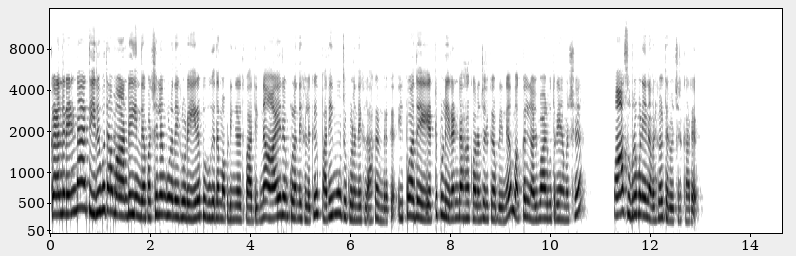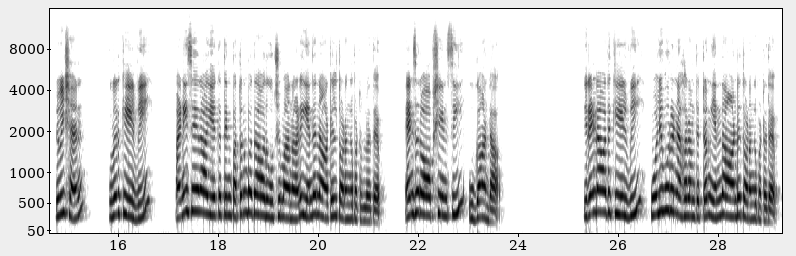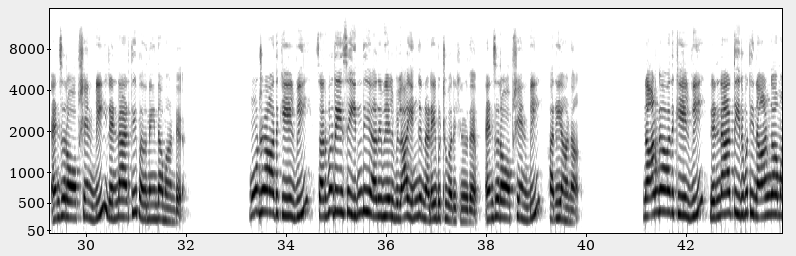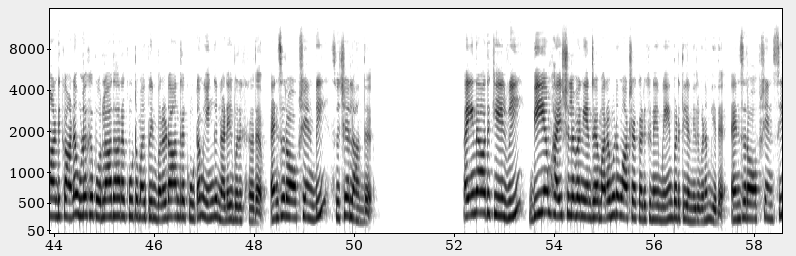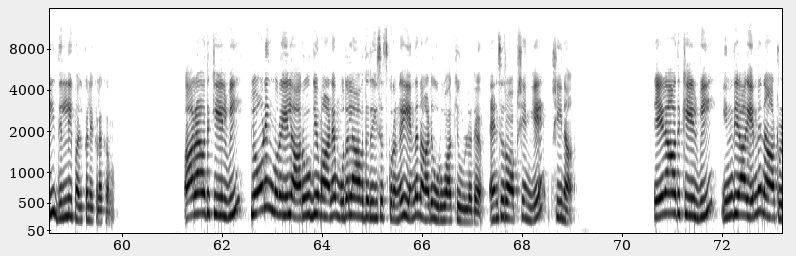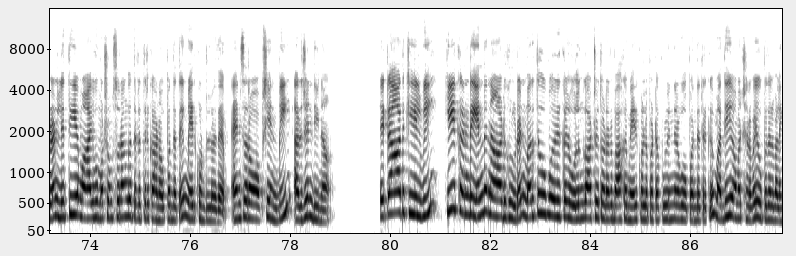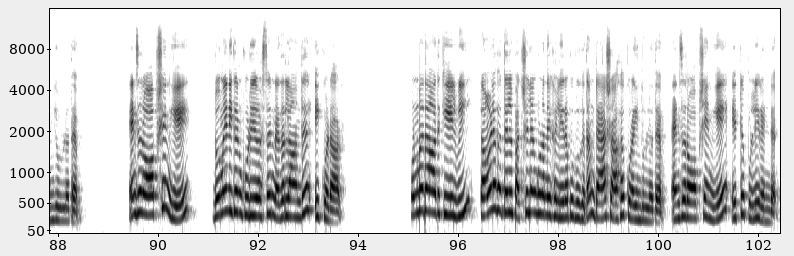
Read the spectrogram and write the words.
கடந்த ரெண்டாயிரத்தி இருபதாம் ஆண்டு இந்த பச்சிளங்குழந்தைகளுடைய இறப்பு விகிதம் அப்படிங்கிறது பார்த்தீங்கன்னா ஆயிரம் குழந்தைகளுக்கு பதிமூன்று குழந்தைகளாக இருந்திருக்கு. இப்போ அது எட்டு புள்ளி இரண்டாக குறைஞ்சிருக்கு அப்படின்னு மக்கள் நல்வாழ்வுத்துறை அமைச்சர் மா. சுப்பிரமணியன் அவர்கள் தெரிவிச்சிருக்காரு. ரிவிஷன் முதற்கேள்வி அணிசேரா இயக்கத்தின் பத்தொன்பதாவது உச்சி மாநாடு எந்த நாட்டில் தொடங்கப்பட்டுள்ளது? ஆன்சர் ஆப்ஷன் சி உகாண்டா இரண்டாவது கேள்வி பொலிவுறு நகரம் திட்டம் எந்த ஆண்டு தொடங்கப்பட்டது? ஆன்சர் ஆப்ஷன் பி ரெண்டாயிரத்தி பதினைந்தாம் ஆண்டு. மூன்றாவது கேள்வி சர்வதேச இந்திய அறிவியல் விழா எங்கு நடைபெற்று வருகிறது? Answer option B Haryana. நான்காவது கேள்வி ரெண்டாயிரத்தி இருபத்தி நான்காம் ஆண்டுக்கான உலக பொருளாதார கூட்டமைப்பின் வருடாந்திர கூட்டம் எங்கு நடைபெறுகிறது? Answer option B Switzerland. ஐந்தாவது கேள்வி டிஎம் ஹைஷிலவன் என்ற மரபணு மாற்ற கடுகினை மேம்படுத்திய நிறுவனம் எது? ஆன்சர் ஆப்ஷன் சி தில்லி பல்கலைக்கழகம். ஆறாவது கேள்வி குளோனிங் முறையில் ஆரோக்கியமான முதலாவது ரீசஸ் குரங்கை எந்த நாடு உருவாக்கி உள்ளது ஆன்சர் ஆப்ஷன் ஏ சீனா. ஏழாவது கேள்வி இந்தியா எந்த நாட்டுடன் லித்தியம் ஆய்வு மற்றும் சுரங்க திட்டத்திற்கான ஒப்பந்தத்தை மேற்கொண்டுள்ளது? Answer option B Argentina. எட்டாவது கேள்வி கீழ்கண்ட எந்த நாடுகளுடன் மருத்துவ பொருட்கள் ஒழுங்காற்று தொடர்பாக மேற்கொள்ளப்பட்ட புரிந்துணர்வு ஒப்பந்தத்திற்கு மத்திய அமைச்சரவை ஒப்புதல் வழங்கியுள்ளது. என்சர் ஆப்ஷன் ஏ டொமினிகன் குடியரசு நெதர்லாந்து ஈக்வடார். ஒன்பதாவது கேள்வி தமிழகத்தில் பச்சிளங்குழந்தைகள் இறப்பு விகிதம் டேஷாக குறைந்துள்ளது. ஆன்சர் ஆப்ஷன் ஏ எட்டு புள்ளி ரெண்டு.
